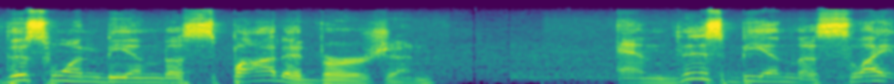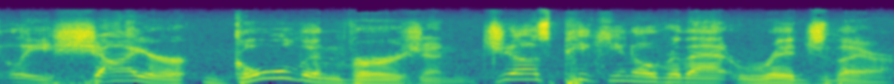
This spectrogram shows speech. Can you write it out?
this one being the spotted version, and this being the slightly shyer golden version, just peeking over that ridge there.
